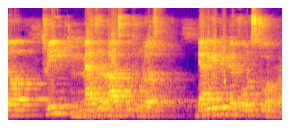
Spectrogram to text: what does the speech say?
the three major Rajput rulers delegated their forts to Akbar.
